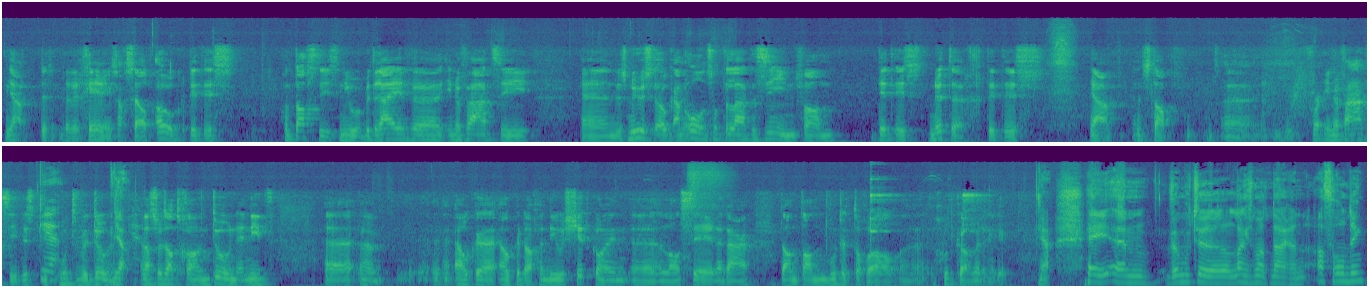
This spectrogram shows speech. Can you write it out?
ja, de, de regering zag zelf ook, dit is fantastisch. Nieuwe bedrijven, innovatie. En dus nu is het ook aan ons om te laten zien van, dit is nuttig. Dit is ja, een stap uh, voor innovatie. Dus dit ja. moeten we doen. Ja. En als we dat gewoon doen en niet elke, elke dag een nieuwe shitcoin lanceren daar, dan, dan moet het toch wel goed komen, denk ik. Ja, hey, ehm, we moeten langzamerhand naar een afronding.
